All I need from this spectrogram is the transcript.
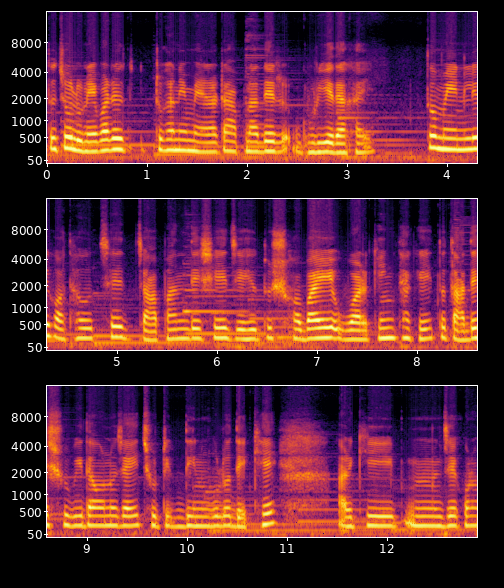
তো চলুন, এবারে একটুখানি মেলাটা আপনাদের ঘুরিয়ে দেখাই। তো মেনলি কথা হচ্ছে জাপান দেশে যেহেতু সবাই ওয়ার্কিং থাকে, তো তাদের সুবিধা অনুযায়ী ছুটির দিনগুলো দেখে আর কি যে কোনো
